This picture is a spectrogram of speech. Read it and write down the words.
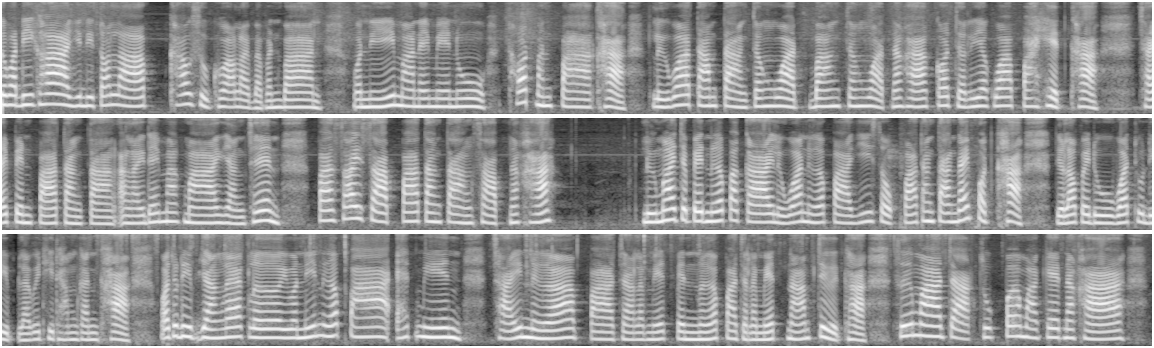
สวัสดีค่ะ ยินดีต้อนรับเข้าสู่ครัวอร่อยแบบบ้านๆวันนี้มาในเมนูทอดมันปลาค่ะ หรือว่าตามต่างจังหวัดบางจังหวัดนะคะ ก็จะเรียกว่าปลาเห็ดค่ะ ใช้เป็นปลาต่างๆ อะไรได้มากมาย อย่างเช่น ปลาสร้อยสับปลาต่างๆสับนะคะ หรือไม่จะเป็นเนื้อปลากาย หรือว่าเนื้อปลายี่สกปลาต่างๆ ได้หมดค่ะ เดี๋ยวเราไปดูวัตถุดิบและวิธีทำกันค่ะ วัตถุดิบอย่างแรกเลย วันนี้เนื้อปลาแอดมินใช้เนื้อปลาจาระเม็ดเป็นเนื้อปลาจาระเม็ดน้ำจืดค่ะ ซื้อมาจากซูเปอร์มาร์เก็ตนะคะ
